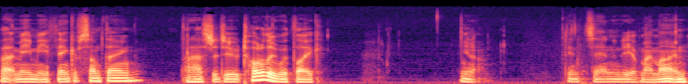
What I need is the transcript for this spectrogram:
that made me think of something that has to do totally with like, you know, the insanity of my mind.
